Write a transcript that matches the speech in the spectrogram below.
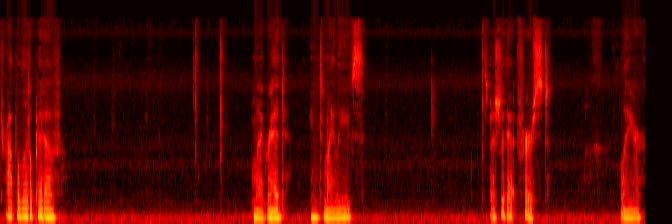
Drop a little bit of my red into my leaves, especially that first layer.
